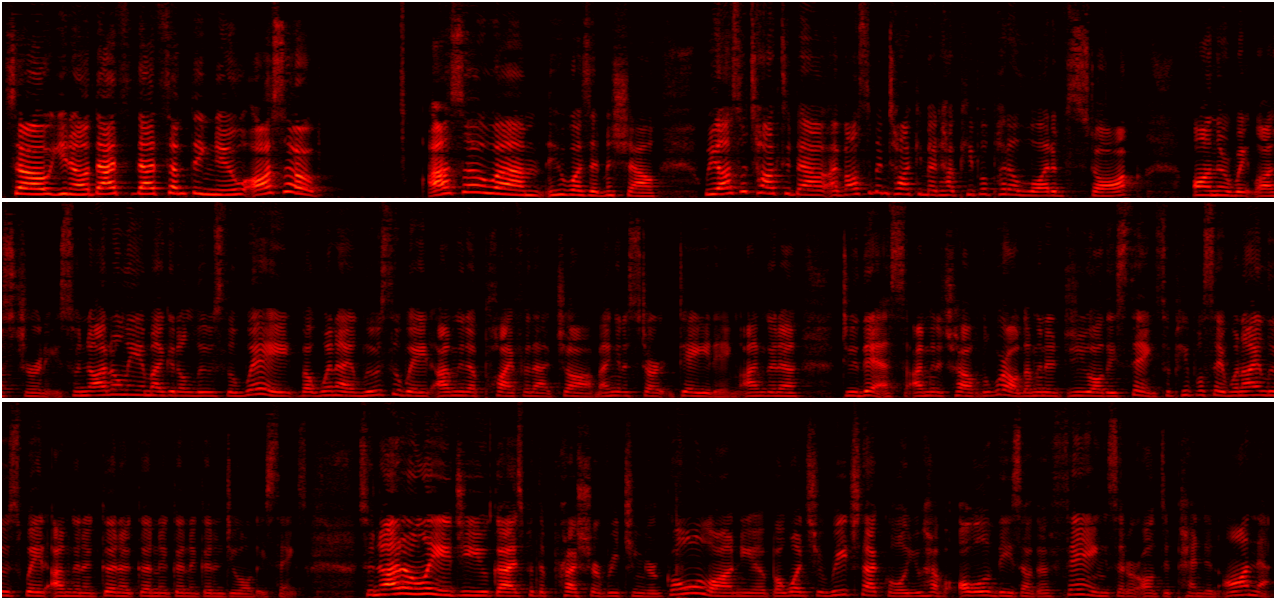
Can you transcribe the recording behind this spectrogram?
So you know, that's that's something new. Also also also um who was it? Michelle. We also talked about i've also been talking about how people put a lot of stock on their weight loss journey. So not only am I going to lose the weight, but when I lose the weight, I'm going to apply for that job. I'm going to start dating. I'm going to do this. I'm going to travel the world. I'm going to do all these things. So people say when I lose weight, I'm going to gonna gonna gonna gonna do all these things. So not only do you guys put the pressure of reaching your goal on you, but once you reach that goal, you have all of these other things that are all dependent on that.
